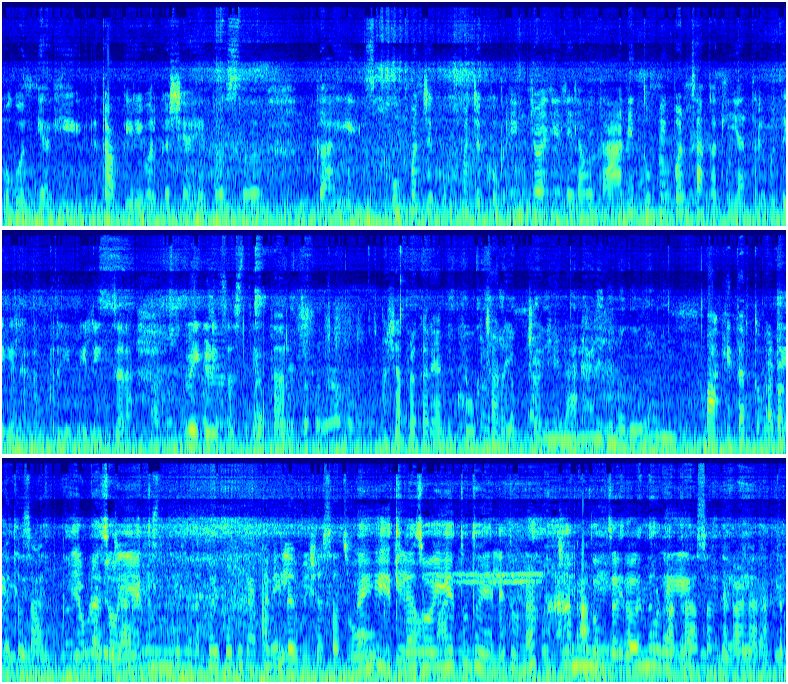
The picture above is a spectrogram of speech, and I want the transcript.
बघून घ्या की तापी रिव्हर कशी आहे. तसं काही खूप म्हणजे खूप म्हणजे खूप एन्जॉय केलेला होता. आणि तुम्ही पण सांगा की यात्रेमध्ये गेल्यानंतर ही फिलिंग जरा वेगळीच असते. तर अशा प्रकारे आम्ही खूप छान एन्जॉय केला. बाकी तर तुम्ही बघतच आहात एवढा जो. आणि लविश असा जो इथला जो येतो आणि- धुयाले तू ना. म्हणजे आता? संध्याकाळ झाल्यानंतर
